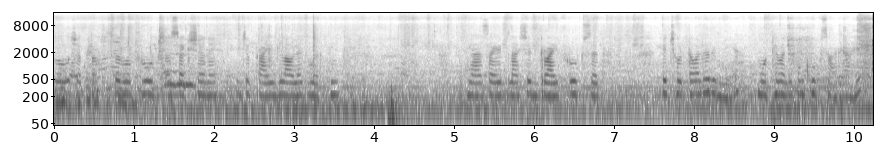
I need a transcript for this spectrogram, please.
बघू शकता सर्व फ्रूटचं सेक्शन आहे. त्यांचे प्राईज लावल्यात वरती. ह्या साईडला असे ड्रायफ्रूट्स आहेत. हे छोटंवालं रिम्मी आहे. मोठेवाले पण खूप सारे आहेत.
